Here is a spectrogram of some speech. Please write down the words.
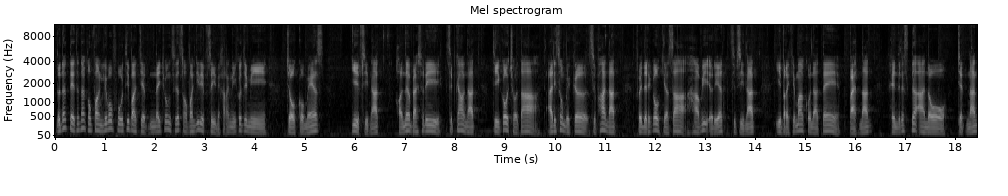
โดยนักเตะทางด้านของฝั่งลิเวอร์พูลที่บาดเจ็บในช่วงซีซั่น 2024 ในครั้งนี้ก็จะมีโจโกเมส 24 นัด คอนเนอร์แบชเชอรี่ 19 นัด จีโก้โชตาอาริซงเบเกอร์ 15 นัด เฟเดริโกเกียซาฮาวิเอเรียส 14 นัด อิบราฮิมาโกนาเต้ 8 นัด เฮนริสเดอร์อาโน 7 นัด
